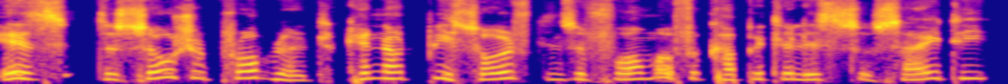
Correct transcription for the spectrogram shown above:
As the social problem cannot be solved in the form of a capitalist society,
